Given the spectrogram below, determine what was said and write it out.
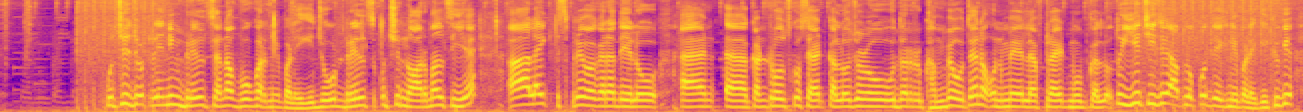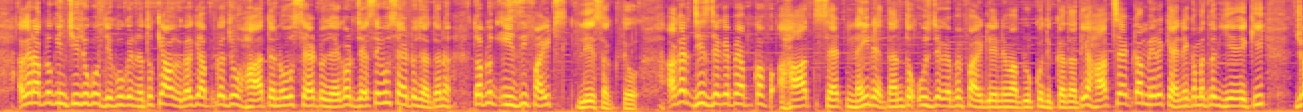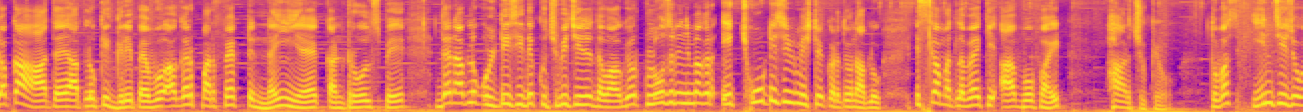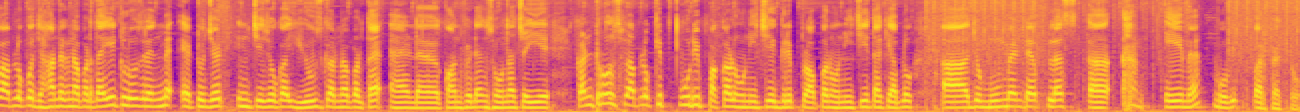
कुछ जो ट्रेनिंग ड्रिल्स है ना, वो करनी पड़ेगी। जो ड्रिल्स कुछ नॉर्मल सी है लाइक स्प्रे वगैरह दे लो एंड कंट्रोल्स को सेट कर लो, जो उधर खंबे होते हैं ना, उनमें लेफ़्ट राइट मूव कर लो। तो ये चीज़ें आप लोग को देखनी पड़ेगी, क्योंकि अगर आप लोग इन चीज़ों को देखोगे ना तो क्या होगा कि आपका जो हाथ है ना, वो सेट हो जाएगा और जैसे वो सेट हो जाता है ना तो आप लोग ईजी फाइट्स ले सकते हो। अगर जिस जगह पर आपका हाथ सेट नहीं रहता है तो उस जगह पर फाइट लेने में आप लोग को दिक्कत आती है। हाथ सेट का मेरे कहने का मतलब ये है कि जो आपका हाथ है, आप लोग की ग्रिप है, वो अगर परफेक्ट नहीं है कंट्रोल्स पे देन आप लोग उल्टी सीधे कुछ भी चीज़ें दबाओगे और क्लोज रेंज में अगर एक छोटी सी भी मिस्टेक करते हो ना आप लोग इसका मतलब है कि आप वो फाइट हार चुके हो। तो बस इन चीज़ों का आप लोग को ध्यान रखना पड़ता है कि क्लोज रेंज में ए टू जेड इन चीज़ों का यूज़ करना पड़ता है एंड कॉन्फिडेंस uh, होना चाहिए। कंट्रोल्स पे आप लोग की पूरी पकड़ होनी चाहिए ग्रिप प्रॉपर होनी चाहिए ताकि आप लोग uh, जो मूवमेंट है प्लस एम uh, है वो भी परफेक्ट हो।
